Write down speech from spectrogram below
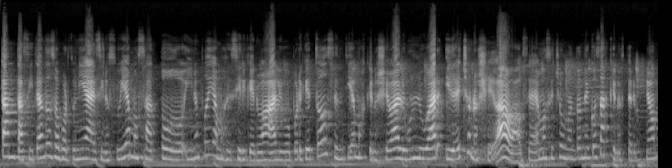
tantas y tantas oportunidades y nos subíamos a todo y no podíamos decir que no a algo, porque todos sentíamos que nos llevaba a algún lugar y de hecho nos llevaba. O sea, hemos hecho un montón de cosas que nos terminó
